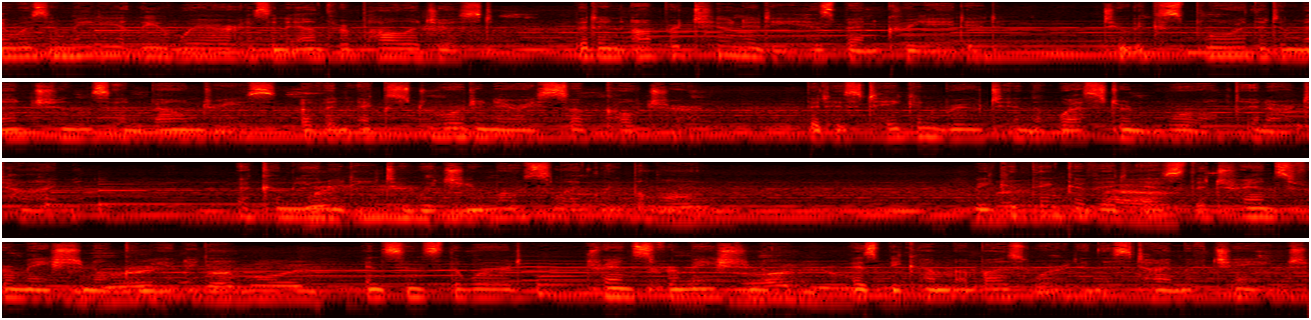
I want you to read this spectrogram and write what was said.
I was immediately aware as an anthropologist that an opportunity has been created to explore the dimensions and boundaries of an extraordinary subculture that has taken root in the Western world in our time, a community to which you most likely belong. We could think of it as the transformational community. And since the word transformational has become a buzzword in this time of change,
